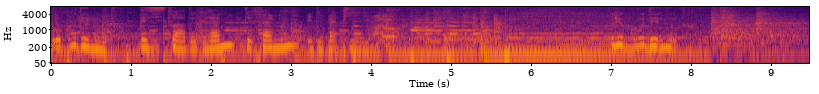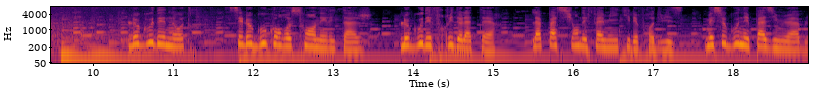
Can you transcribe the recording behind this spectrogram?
Le goût des nôtres. Des histoires de graines, de familles et de papilles. Le goût des nôtres. Le goût des nôtres, c'est le goût qu'on reçoit en héritage, le goût des fruits de la terre, la passion des familles qui les produisent. Mais ce goût n'est pas immuable.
